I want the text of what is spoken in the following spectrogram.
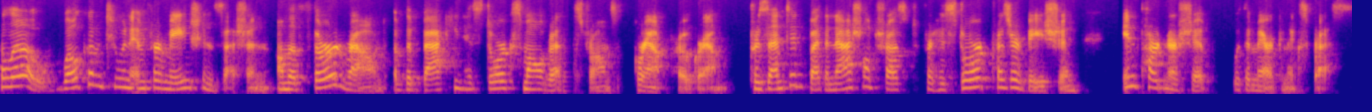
Hello, welcome to an information session on the third round of the Backing Historic Small Restaurants Grant Program, presented by the National Trust for Historic Preservation in partnership with American Express.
